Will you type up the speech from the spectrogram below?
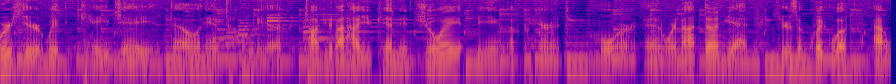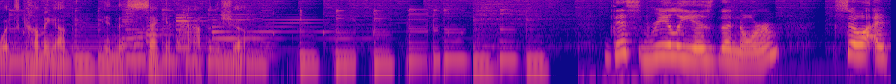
We're here with KJ Dell'Antonia talking about how you can enjoy being a parent more. And we're not done yet. Here's a quick look at what's coming up in the second half of the show. this really is the norm. so I,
